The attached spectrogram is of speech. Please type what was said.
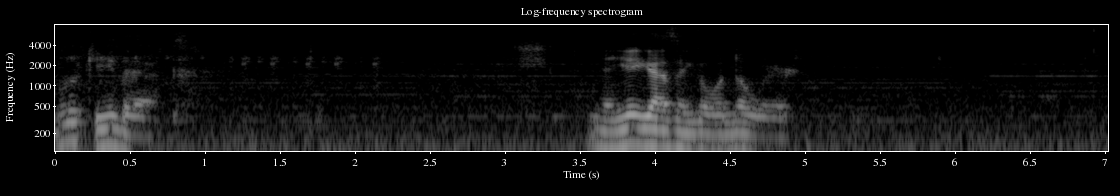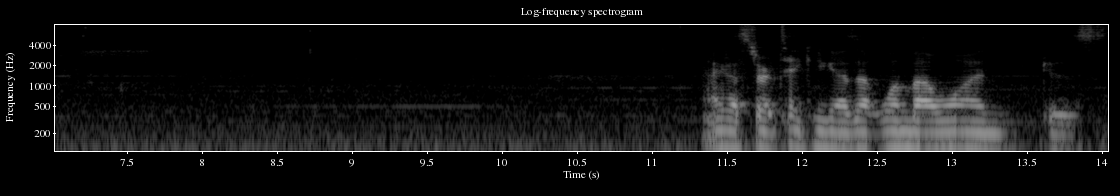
Looky that. Yeah, you guys ain't going nowhere. I gotta start taking you guys out one by one because.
